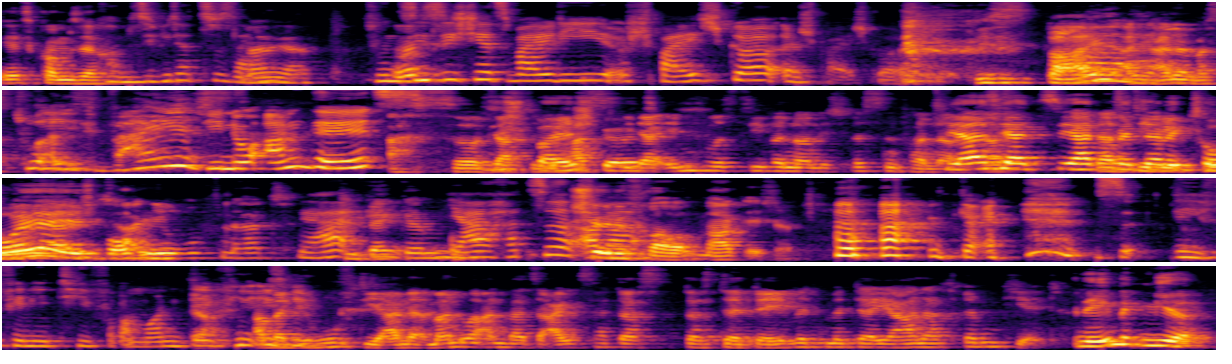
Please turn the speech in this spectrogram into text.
Jetzt kommen sie. kommen sie wieder zusammen. Ah, ja. Tun Und? sie sich jetzt, weil die Speichgirl, äh, Speichgirl, Dieses Ball, Ah. Ariane, was du Die- alles weißt. die No Angels, Ach so, Die dachte, du hast wieder Infos, die wir noch nicht wissen von der Ja, sie hat, sie hat mit der Victoria gesprochen. angerufen hat, ja, die Beckham. ja, hat sie, Schöne aber, Frau, mag ich. Geil. Ist definitiv, Ramon, Ja, definitiv. aber die ruft Diana immer nur an, weil sie Angst hat, dass, dass der David mit der Jana fremdiert. Nee, mit mir.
